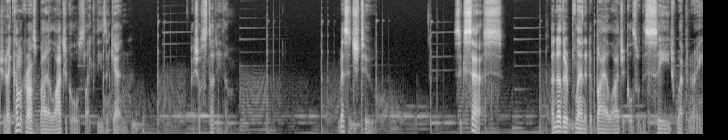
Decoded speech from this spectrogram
Should I come across biologicals like these again, I shall study them. Message 2 Success another planet of biologicals with the sage weaponry.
